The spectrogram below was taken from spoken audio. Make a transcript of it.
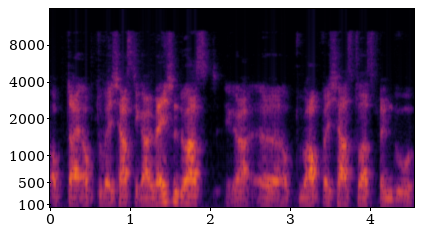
ob, da, ob du welche hast, egal welchen du hast, egal, äh, ob du überhaupt welche hast, du hast, wenn du,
